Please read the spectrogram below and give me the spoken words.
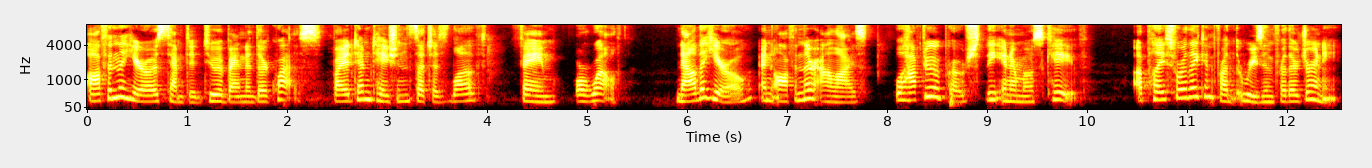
Often the hero is tempted to abandon their quest by a temptation such as love, fame, or wealth. Now the hero, and often their allies, will have to approach the innermost cave, a place where they confront the reason for their journey,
